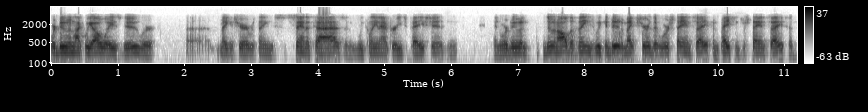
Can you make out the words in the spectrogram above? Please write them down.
we're doing like we always do. We're uh, making sure everything's sanitized and we clean after each patient, and and we're doing doing all the things we can do to make sure that we're staying safe and patients are staying safe, and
